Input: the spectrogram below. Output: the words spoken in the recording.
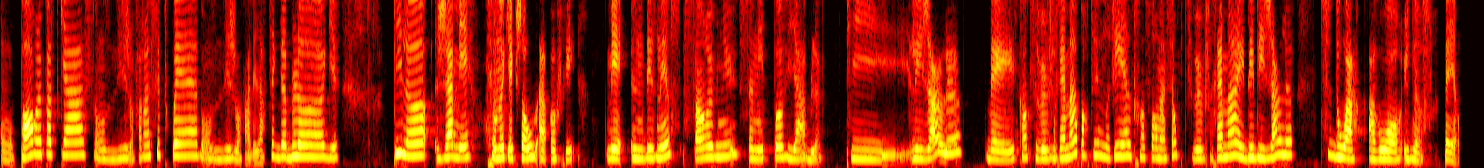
on part un podcast, on se dit, je vais faire un site web, on se dit, je vais faire des articles de blog. Puis là, jamais on a quelque chose à offrir. Mais une business sans revenu, ce n'est pas viable. Puis les gens, là, ben, quand tu veux vraiment apporter une réelle transformation, puis tu veux vraiment aider des gens, tu dois avoir une offre payante.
